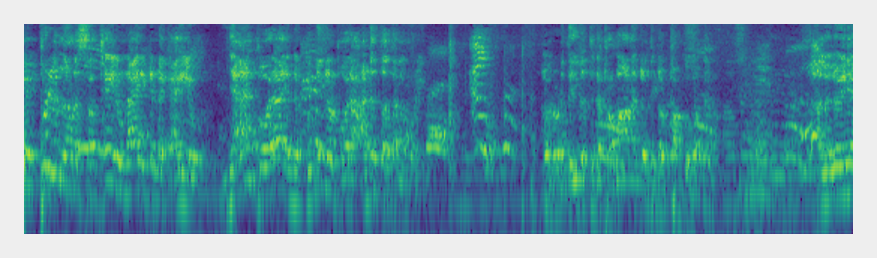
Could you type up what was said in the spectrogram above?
എപ്പോഴും നമ്മുടെ ശ്രദ്ധയിൽ ഉണ്ടായിരിക്കേണ്ട കാര്യവും ഞാൻ പോരാ എന്റെ കുഞ്ഞുങ്ങൾ പോരാ അടുത്ത തലമുറയിൽ അവരോട് ദൈവത്തിന്റെ പ്രമാണങ്ങൾ നിങ്ങൾ പങ്കുവെക്കണം. വളരെ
